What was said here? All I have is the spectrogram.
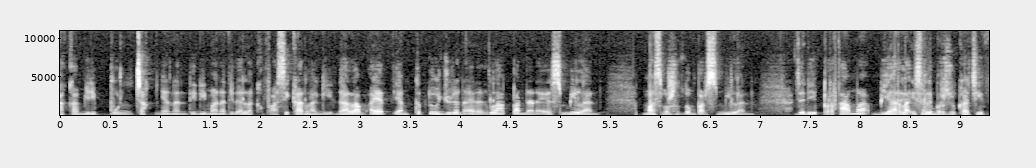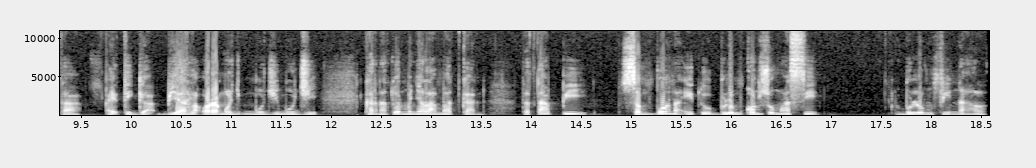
akan menjadi puncaknya nanti di mana tidak ada kefasikan lagi dalam ayat yang ketujuh dan ayat 8 dan ayat 9. Mazmur 149. Jadi pertama, biarlah Israel bersuka cita. Ayat 3, biarlah orang memuji-muji karena Tuhan menyelamatkan. Tetapi sempurna itu belum konsumasi belum final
